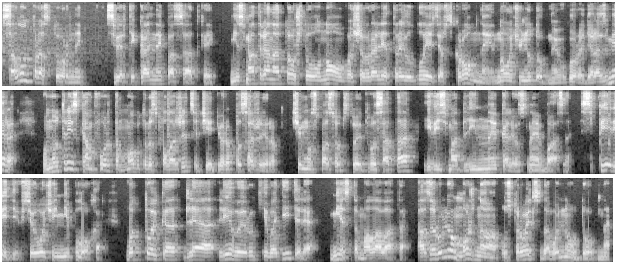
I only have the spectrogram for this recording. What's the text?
Салон просторный, с вертикальной посадкой. Несмотря на то, что у нового Chevrolet Trailblazer скромные, но очень удобные в городе размеры, внутри с комфортом могут расположиться четверо пассажиров, чему способствует высота и весьма длинная колесная база. Спереди все очень неплохо. Вот только для левой руки водителя места маловато, а за рулем можно устроиться довольно удобно.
